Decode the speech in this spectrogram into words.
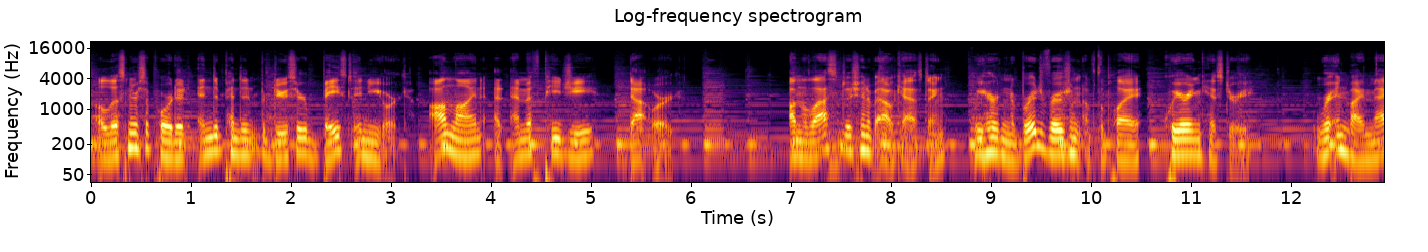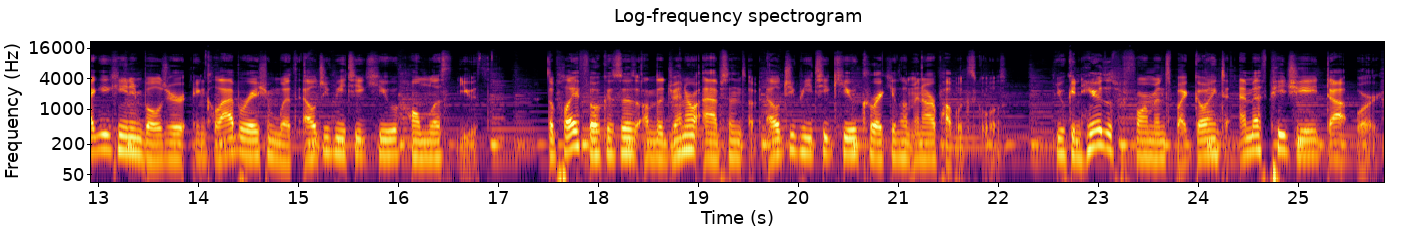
a listener supported independent producer based in New York, online at mfpg.org. On the last edition of Outcasting, we heard an abridged version of the play Queering History, written by Maggie Keenan Bolger in collaboration with LGBTQ homeless youth. The play focuses on the general absence of LGBTQ curriculum in our public schools. You can hear this performance by going to mfpg.org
